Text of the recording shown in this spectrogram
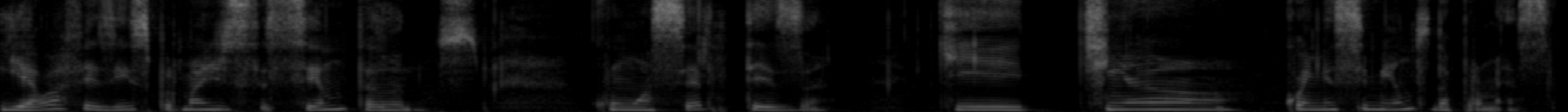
E ela fez isso por mais de 60 anos com a certeza que tinha conhecimento da promessa,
